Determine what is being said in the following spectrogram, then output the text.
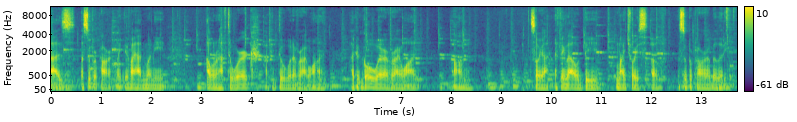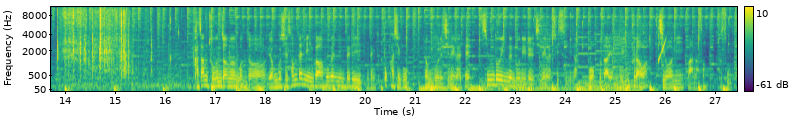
as a superpower. Like if I had money, I wouldn't have to work. I could do whatever I want. I could go wherever I want. Um, so yeah, I think that would be my choice of a superpower ability. 가장 좋은 점은 먼저 연구실 선배님과 후배님들이 굉장히 똑똑하시고 연구를 진행할 때 심도 있는 논의를 진행할 수 있습니다. 무엇보다 연구 인프라와 지원이 많아서 좋습니다.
